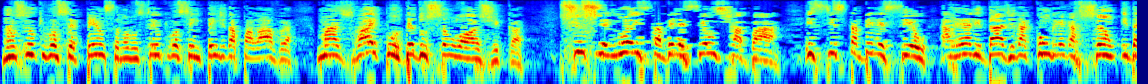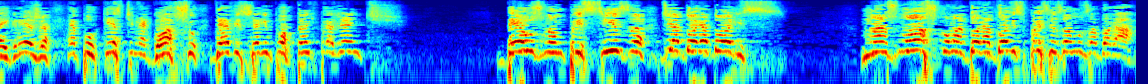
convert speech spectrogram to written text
não sei o que você pensa, não sei o que você entende da palavra, mas vai por dedução lógica. Se o Senhor estabeleceu o Shabá e se estabeleceu a realidade da congregação e da igreja, é porque este negócio deve ser importante para a gente. Deus não precisa de adoradores. Mas nós, como adoradores, precisamos adorar.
